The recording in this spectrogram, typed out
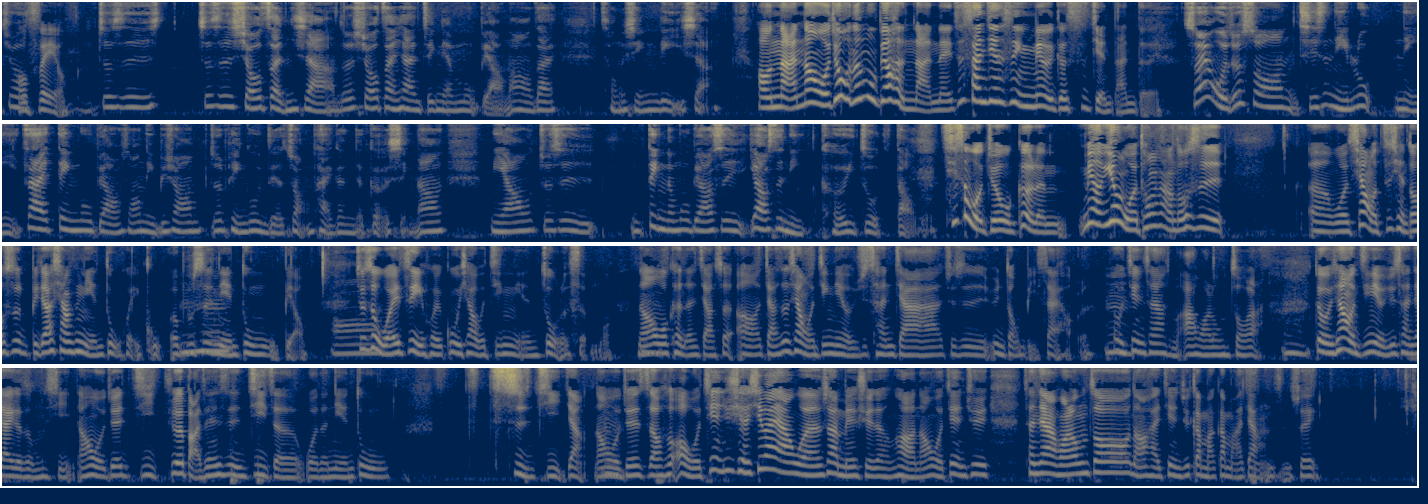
就好废哦，就是就是修正一下，就是修正一下你今年目标，然后再重新立一下。好难哦，我觉得我的目标很难呢。这三件事情没有一个是简单的哎，所以我就说，其实你录你在定目标的时候，你必须要就是评估你的状态跟你的个性，然后你要就是。你定的目标是要是你可以做得到的。其实我觉得我个人没有，因为我通常都是，嗯、呃，我像我之前都是比较像是年度回顾，而不是年度目标。哦、就是我会自己回顾一下我今年做了什么，然后我可能假设啊、呃，假设像我今年有去参加就是运动比赛好了，那、嗯、我今年参加什么阿华龙舟啦。嗯，对我像我今年有去参加一个东西，然后我就会记，就会把这件事情记着我的年度事迹这样，然后我就会知道说，哦，我今年去学西班牙文，虽然没学得很好，然后我今年去参加划龙舟，然后还今年去干嘛干嘛这样子，所以。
